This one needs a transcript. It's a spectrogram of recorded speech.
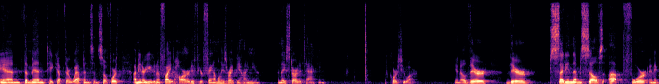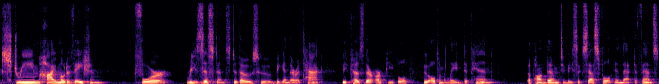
and the men take up their weapons and so forth. I mean, are you going to fight hard if your family's right behind you and they start attacking? Of course you are. You know, they're, they're setting themselves up for an extreme high motivation for resistance to those who begin their attack because there are people who ultimately depend upon them to be successful in that defense.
